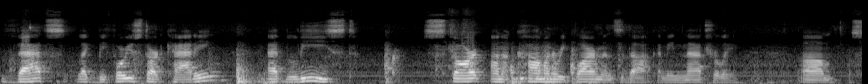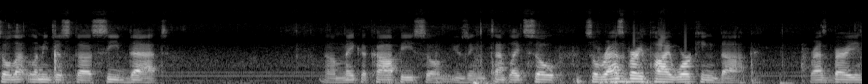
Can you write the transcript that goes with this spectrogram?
that's like before you start CADing, at least start on a common requirements doc. I mean, naturally. Um, so let, let me just uh, seed that. Uh, make a copy, so using templates. So, so Raspberry Pi working doc. Raspberry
